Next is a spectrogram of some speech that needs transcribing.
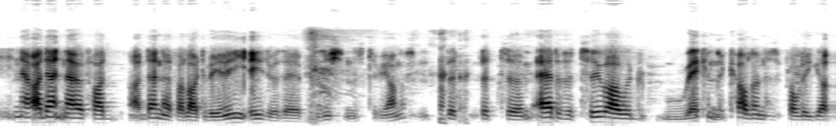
you know I don't know if I I don't know if I'd like to be in any, either of their positions to be honest. But but um, out of the two, I would reckon that Colin has probably got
